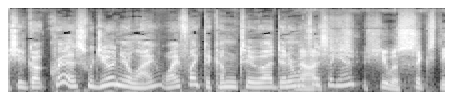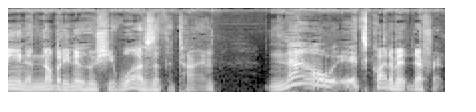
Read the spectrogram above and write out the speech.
she'd go, Chris, would you and your wife, like to come to uh, dinner with us again? She, she was 16 and nobody knew who she was at the time. Now it's quite a bit different.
